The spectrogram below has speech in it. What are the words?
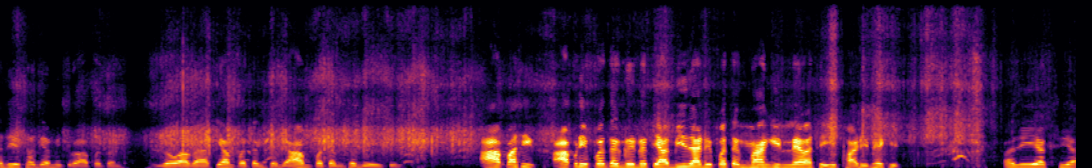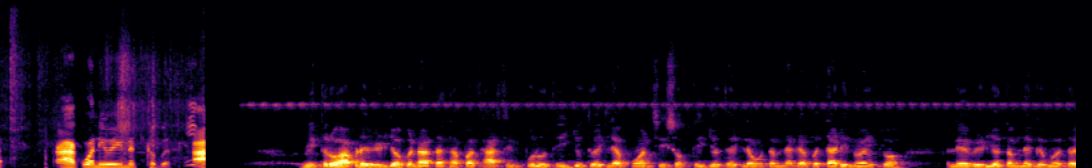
હજી- સગે મિત્રો આ પતંગ. જો હવે આ કેમ પતંગ સગે? આમ પતંગ સગે છે આ પાછી આપણી પતંગ નથી આ બીજાની પતંગ માંગીને લેવાથી એ ફાડી નાખી. હજી એક છે. આ કોની હોય નથી ખબર. મિત્રો આપણે વીડિયો બનાવતા હતા પણ ચાર્જિંગ પૂરું થઈ ગયું હતું એટલે ફોન સ્વિચ ઓફ થઈ ગયો હતો એટલે હું તમને કાંઈ બતાડી ન શક્યો. એટલે વીડિયો તમને ગમ્યો તો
